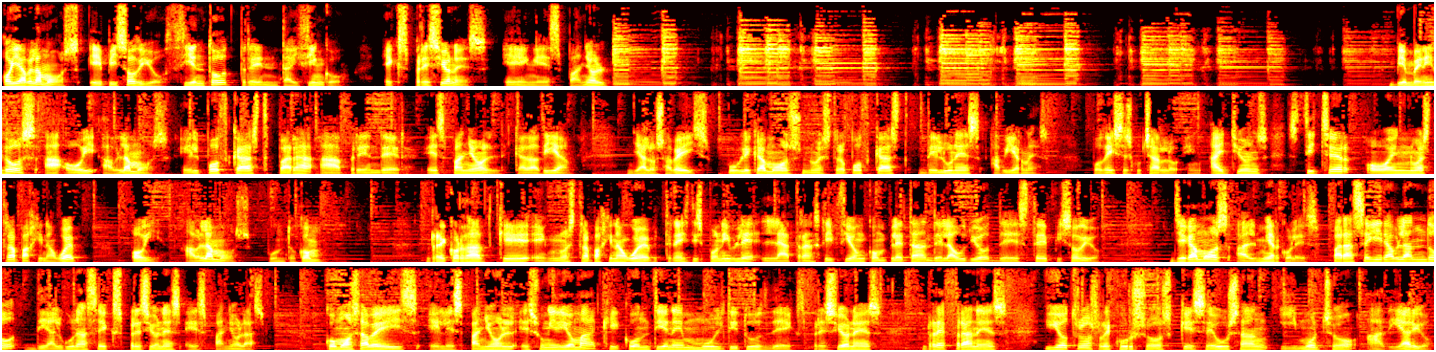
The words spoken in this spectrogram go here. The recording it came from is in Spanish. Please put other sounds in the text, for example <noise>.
Hoy hablamos episodio 135, expresiones en español. Bienvenidos a Hoy Hablamos, el podcast para aprender español cada día. Ya lo sabéis, publicamos nuestro podcast de lunes a viernes. Podéis escucharlo en iTunes, Stitcher o en nuestra página web hoyhablamos.com. Recordad que en nuestra página web tenéis disponible la transcripción completa del audio de este episodio. Llegamos al miércoles para seguir hablando de algunas expresiones españolas. Como sabéis, el español es un idioma que contiene multitud de expresiones, refranes y otros recursos que se usan y mucho a diario.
